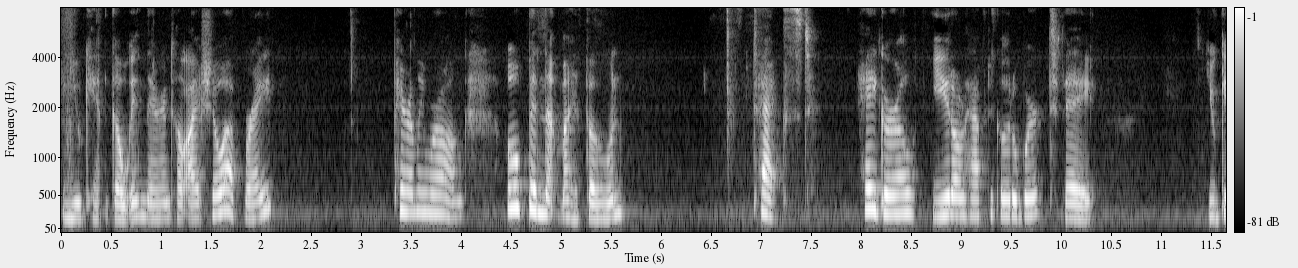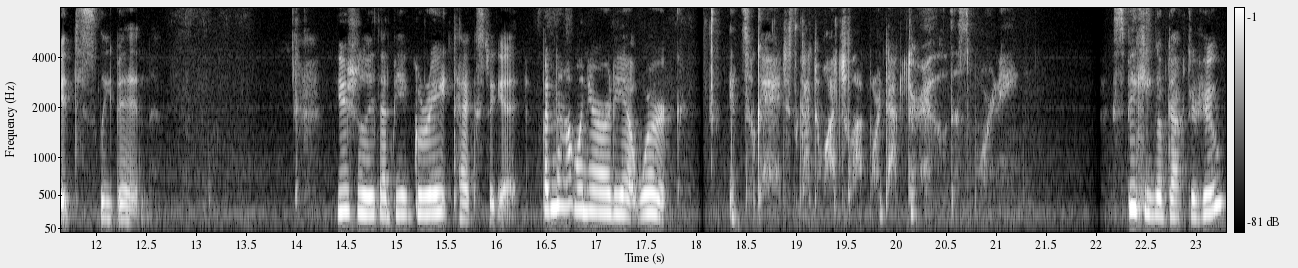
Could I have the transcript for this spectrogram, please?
you can't go in there until I show up, right? Apparently wrong. Open up my phone. Text. Hey girl, you don't have to go to work today. You get to sleep in. Usually that'd be a great text to get, but not when you're already at work. It's okay, I just got to watch a lot more Doctor Who this morning. Speaking of Doctor Who,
